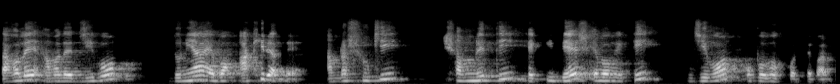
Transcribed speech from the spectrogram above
তাহলে আমাদের জীবন, দুনিয়া এবং আখিরাতে আমরা সুখী, সমৃদ্ধি, একটি দেশ এবং একটি জীবন উপভোগ করতে পারব।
